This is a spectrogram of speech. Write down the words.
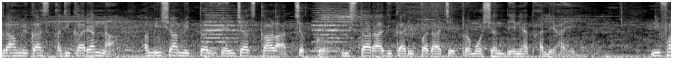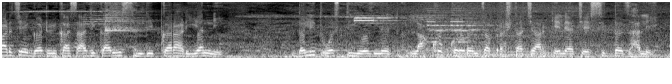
ग्रामविकास अधिकाऱ्यांना अमिषा मित्तल यांच्याच काळात चक्क विस्तार अधिकारी पदाचे प्रमोशन देण्यात आले आहे. निफाडचे गट विकास अधिकारी संदीप कराड यांनी दलित वस्ती योजनेत लाखो करोडांचा भ्रष्टाचार केल्याचे सिद्ध झाले.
